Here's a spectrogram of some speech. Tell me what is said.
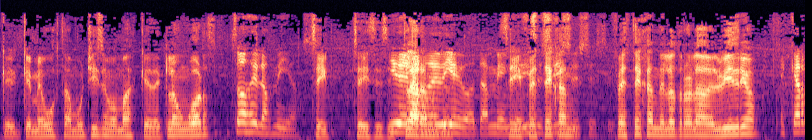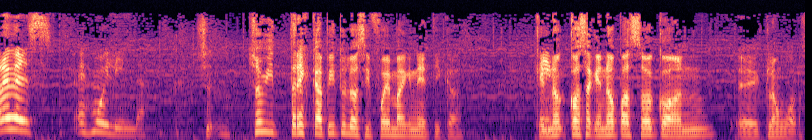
que, que me gusta muchísimo más que The Clone Wars. Sos de los míos. Sí, sí, sí, sí. Y de los de Diego también, Sí, que festejan, sí, sí, sí, sí. festejan del otro lado del vidrio. Es que Rebels es muy linda. Yo, yo vi tres capítulos y fue magnética. Que Sí. no, cosa que no pasó con eh, Clone Wars.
